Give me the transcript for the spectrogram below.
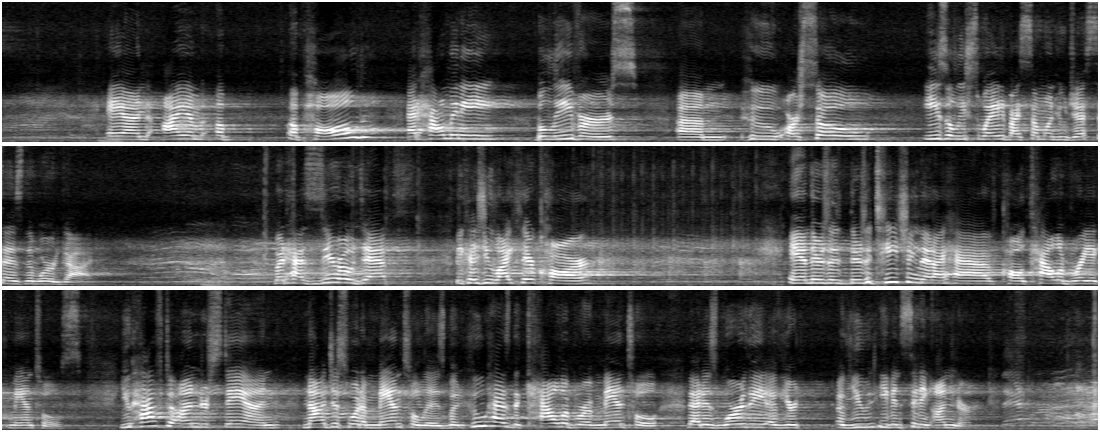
And I am appalled at how many believers um, who are so easily swayed by someone who just says the word God, but has zero depth because you like their car. And there's a, there's a teaching that I have called calibraic mantles. You have to understand not just what a mantle is, but who has the caliber of mantle that is worthy of your of you even sitting under.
